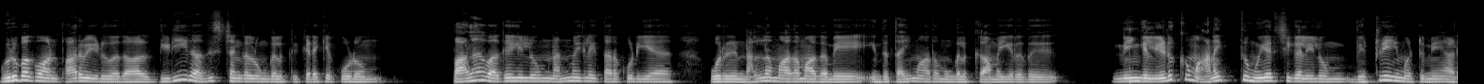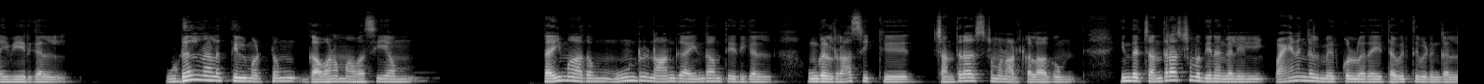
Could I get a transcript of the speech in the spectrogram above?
குரு பகவான் பார்வையிடுவதால் திடீர் அதிர்ஷ்டங்கள் உங்களுக்கு கிடைக்கக்கூடும் பல வகையிலும் நன்மைகளை தரக்கூடிய ஒரு நல்ல மாதமாகவே இந்த தை மாதம் உங்களுக்கு அமைகிறது. நீங்கள் எடுக்கும் அனைத்து முயற்சிகளிலும் வெற்றியை மட்டுமே அடைவீர்கள். உடல் நலத்தில் மட்டும் கவனம் அவசியம். தை மாதம் மூன்று, நான்கு, ஐந்தாம் தேதிகள் உங்கள் ராசிக்கு சந்திராஷ்டம நாட்களாகும். இந்த சந்திராஷ்டம தினங்களில் பயணங்கள் மேற்கொள்வதை தவிர்த்து விடுங்கள்.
